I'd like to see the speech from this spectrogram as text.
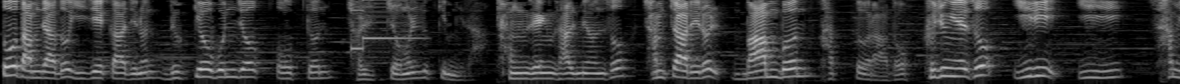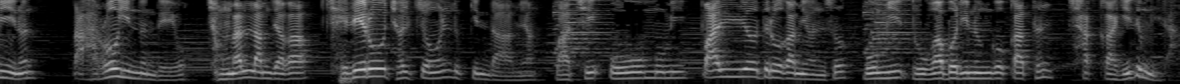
또 남자도 이제까지는 느껴본 적 없던 절정을 느낍니다. 평생 살면서 잠자리를 만 번 갔더라도 그 중에서 1위, 2위, 3위는 따로 있는데요. 정말 남자가 제대로 절정을 느낀다면 마치 온몸이 빨려 들어가면서 몸이 녹아버리는 것 같은 착각이 듭니다.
